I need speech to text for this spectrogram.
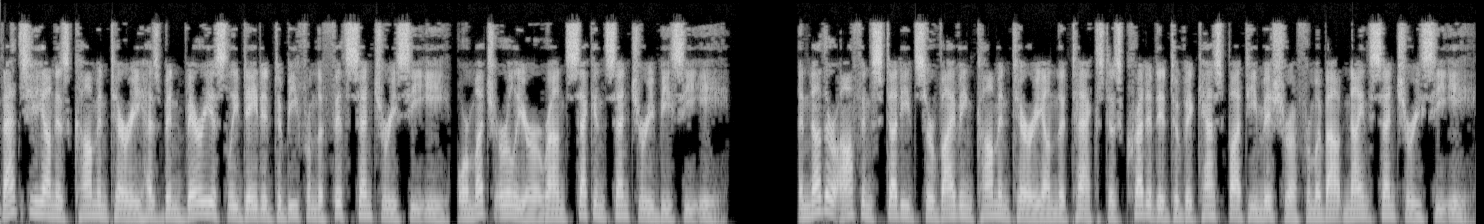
Vatsyayana's commentary has been variously dated to be from the 5th century CE, or much earlier around 2nd century BCE. Another often studied surviving commentary on the text is credited to Vacaspati Mishra from about 9th century CE.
